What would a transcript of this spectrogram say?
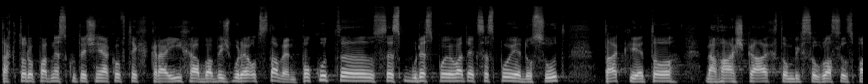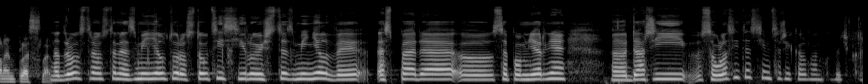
tak to dopadne skutečně jako v těch krajích a Babiš bude odstaven. Pokud eh, se bude spojovat, jak se spojuje dosud, tak je to na vážkách, v tom bych souhlasil s panem Pleslem. Na druhou stranu jste nezmínil tu rostoucí sílu, již jste zmínil vy. SPD eh, se poměrně eh, daří. Souhlasíte s tím, co říkal pan Kubička?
